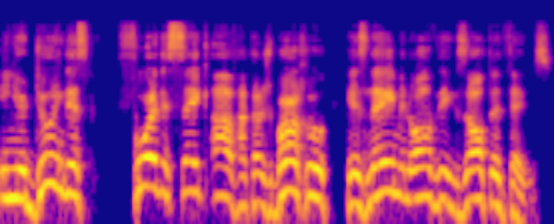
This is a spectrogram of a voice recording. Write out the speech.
And you're doing this for the sake of Hakadosh Baruch Hu, His name, and all of the exalted things.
